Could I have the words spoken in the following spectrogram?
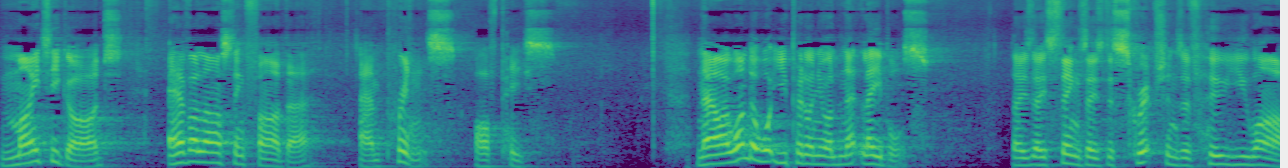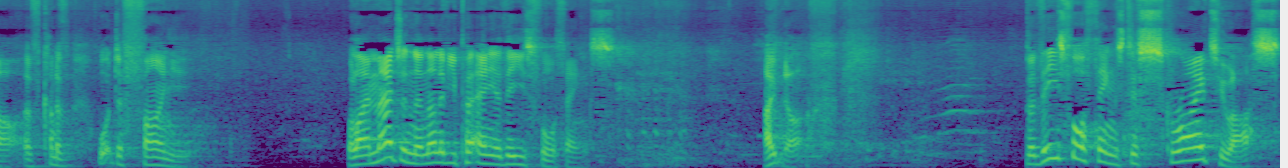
Mighty God, Everlasting Father, and Prince of Peace. Now, I wonder what you put on your labels. Those, those things, those descriptions of who you are, of kind of what define you. Well, I imagine that none of you put any of these four things. I hope not. But these four things describe to us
